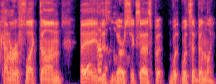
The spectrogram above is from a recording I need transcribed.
kind of reflect on, hey, this is our success, but what's it been like?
